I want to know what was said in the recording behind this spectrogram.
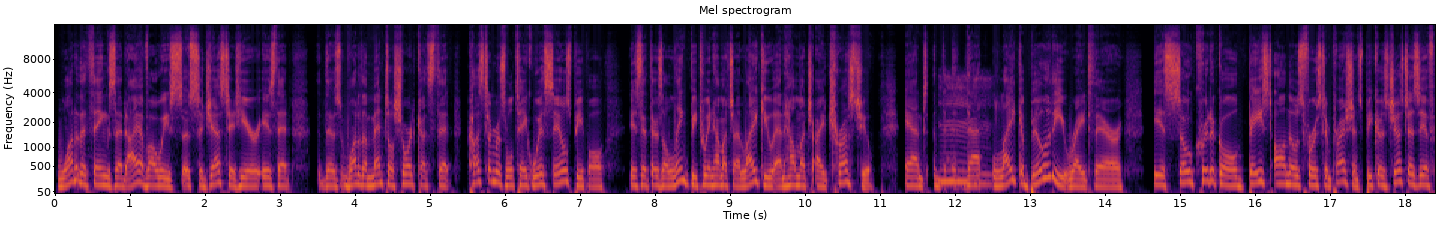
one of the things that I have always uh, suggested here is that there's one of the mental shortcuts that customers will take with salespeople is that there's a link between how much I like you and how much I trust you. And th- mm. that likability right there is so critical based on those first impressions. Because just as if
